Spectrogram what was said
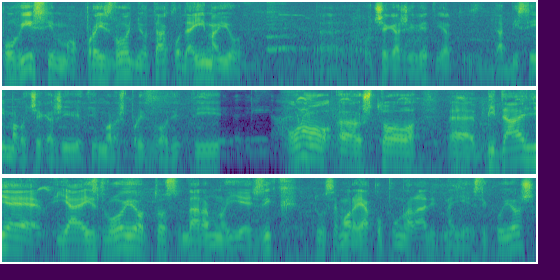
povisimo proizvodnju tako da imaju e, od čega živjeti, jer da bi se imalo od čega živjeti moraš proizvoditi. Ono što bi dalje ja izdvojio, to su naravno jezik, tu se mora jako puno raditi na jeziku još.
